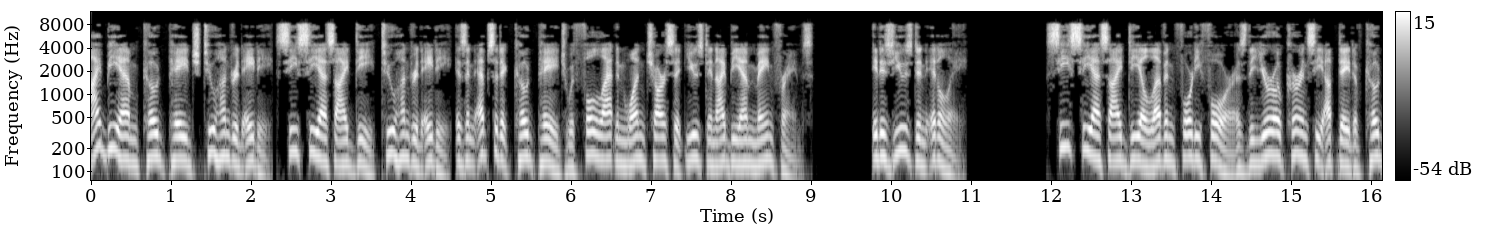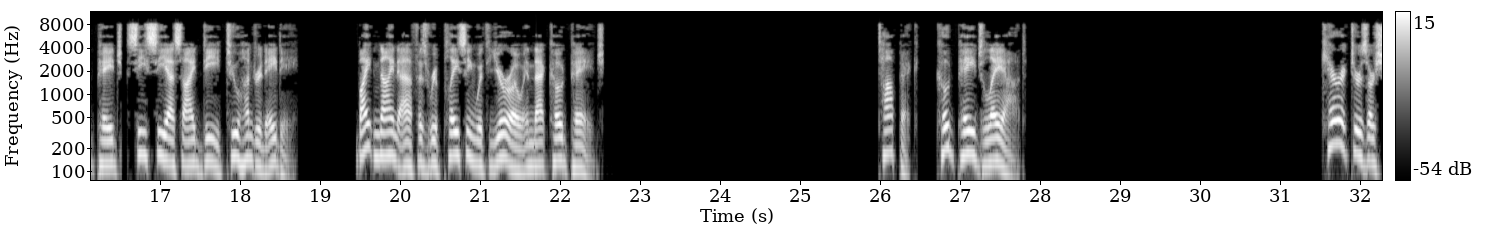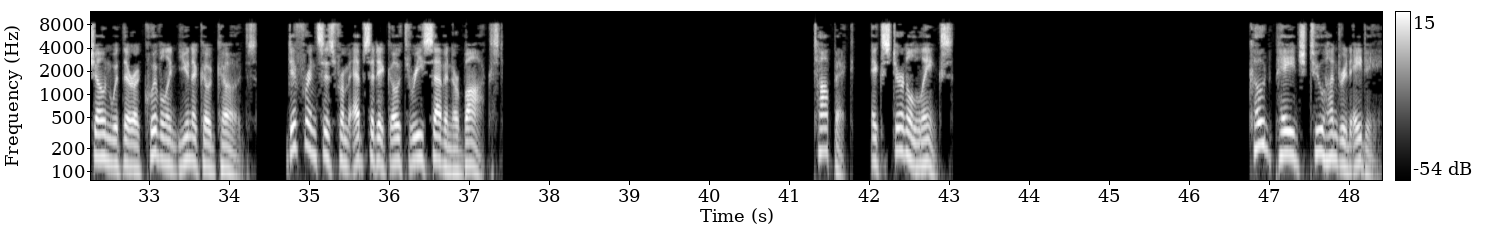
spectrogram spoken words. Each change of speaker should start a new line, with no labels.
IBM Code Page 280 CCSID 280 is an EBCDIC code page with full Latin 1 charset used in IBM mainframes. It is used in Italy. CCSID 1144 is the Euro currency update of code page, CCSID 280. Byte 9F is replacing with Euro in that code page. Code page layout Characters are shown with their equivalent Unicode codes. Differences from EBCDIC 037 are boxed. External links Code page 280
